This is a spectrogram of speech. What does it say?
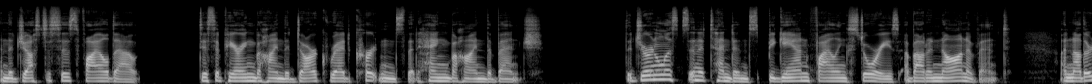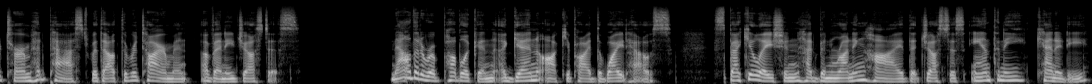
and the justices filed out, disappearing behind the dark red curtains that hang behind the bench. The journalists in attendance began filing stories about a non event. Another term had passed without the retirement of any justice. Now that a Republican again occupied the White House, speculation had been running high that Justice Anthony Kennedy,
